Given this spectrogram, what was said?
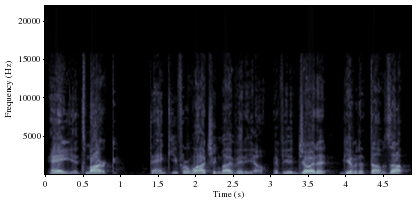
Hey, it's Mark. Thank you for watching my video. If you enjoyed it, give it a thumbs up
